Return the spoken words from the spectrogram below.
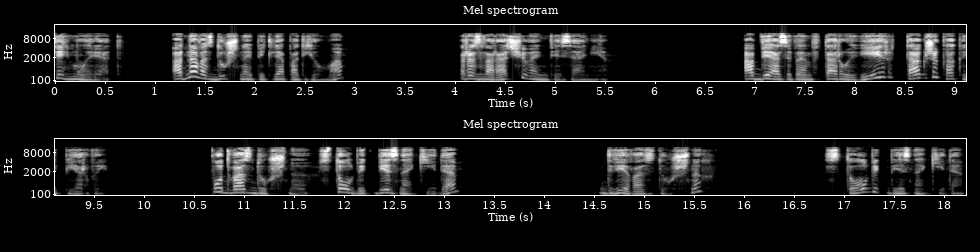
Седьмой ряд. Одна воздушная петля подъема. Разворачиваем вязание. Обвязываем второй веер так же, как и первый. Под воздушную столбик без накида, 2 воздушных, столбик без накида.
